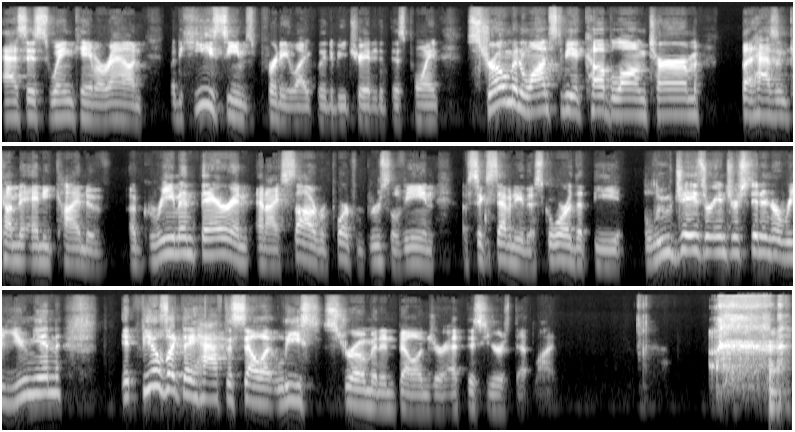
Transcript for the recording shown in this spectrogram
as his swing came around. But he seems pretty likely to be traded at this point. Stroman wants to be a Cub long term, but hasn't come to any kind of agreement there. And, and I saw a report from Bruce Levine of 670 the score that the Blue Jays are interested in a reunion. It feels like they have to sell at least Stroman and Bellinger at this year's deadline.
